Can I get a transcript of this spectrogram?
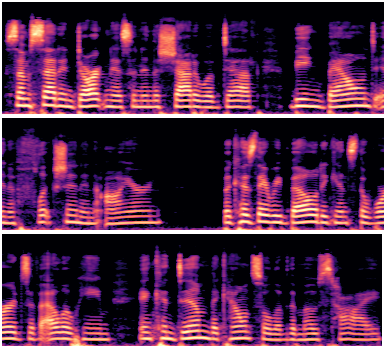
Some sat in darkness and in the shadow of death, being bound in affliction and iron, because they rebelled against the words of Elohim and condemned the counsel of the Most High.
